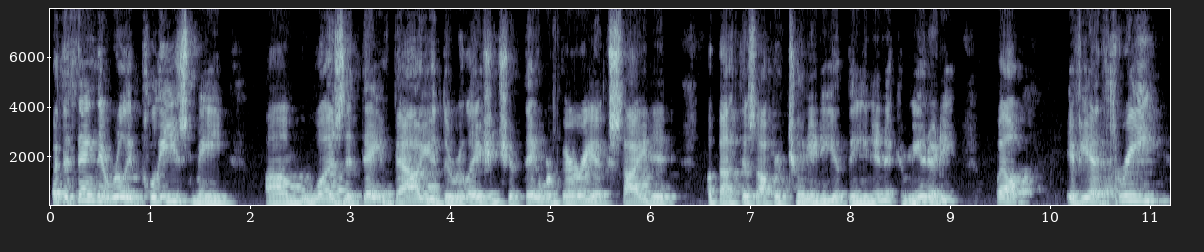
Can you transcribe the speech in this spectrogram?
But the thing that really pleased me um, was that they valued the relationship. They were very excited about this opportunity of being in a community. Well, if you had three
